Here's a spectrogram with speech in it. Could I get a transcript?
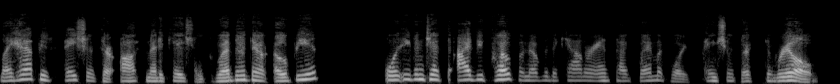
My happiest patients are off medications, whether they're opiates or even just ibuprofen over the counter anti-inflammatory. Patients are thrilled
